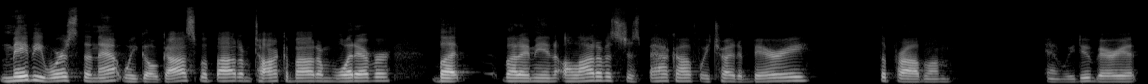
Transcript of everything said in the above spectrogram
Maybe worse than that, we go gossip about them, talk about them, whatever. But, but I mean, a lot of us just back off. We try to bury the problem, and we do bury it,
